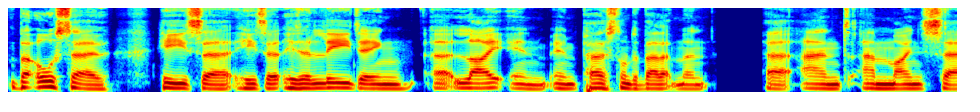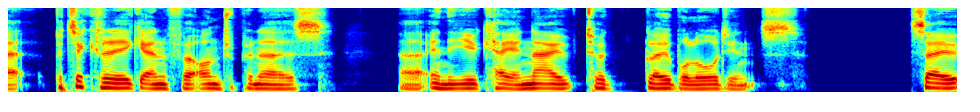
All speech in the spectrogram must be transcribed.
But also, he's uh, he's a he's a leading uh, light in in personal development and and mindset, particularly again for entrepreneurs in the UK and now to a global audience so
